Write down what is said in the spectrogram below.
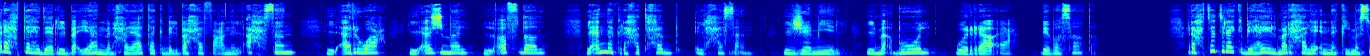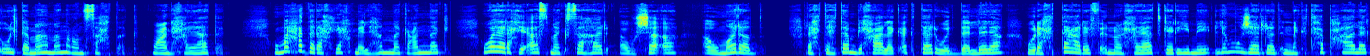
رح تهدر البقيان من حياتك بالبحث عن الأحسن، الأروع، الأجمل، الأفضل، لأنك رح تحب الحسن، الجميل، المقبول والرائع ببساطة. رح تدرك بهي المرحلة إنك المسؤول تماماً عن صحتك وعن حياتك. وما حدا رح يحمل همك عنك ولا رح يقاسمك سهر أو شقة أو مرض. رح تهتم بحالك أكتر وتدللها ورح تعرف إنه الحياة كريمة لمجرد إنك تحب حالك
